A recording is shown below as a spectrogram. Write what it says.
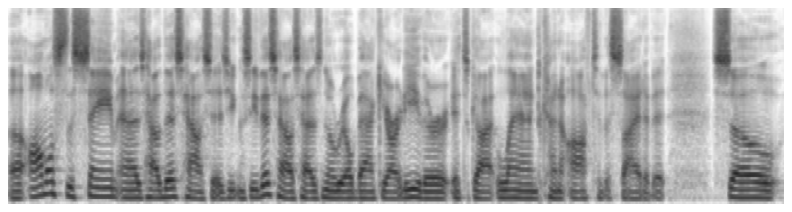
Uh, almost the same as how this house is. You can see this house has no real backyard either. It's got land kind of off to the side of it. So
